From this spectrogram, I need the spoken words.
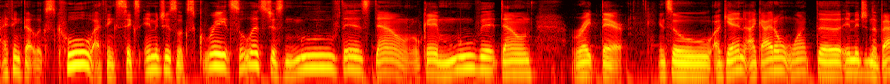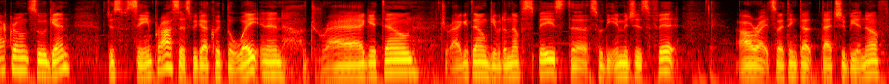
I think that looks cool. I think six images looks great. So let's just move this down. Okay, move it down right there. And so again, like I don't want the image in the background. So again, just same process. We got to click the white and then drag it down, drag it down, give it enough space to so the images fit. All right, so I think that that should be enough.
